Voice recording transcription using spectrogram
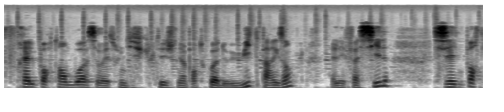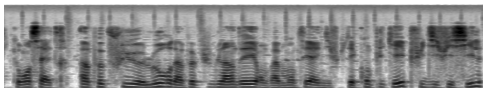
frêle porte en bois, ça va être une difficulté, je dis n'importe quoi, de 8 par exemple. Elle est facile. Si c'est une porte qui commence à être un peu plus euh, lourde, un peu plus blindée, on va monter à une difficulté compliquée, puis difficile,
